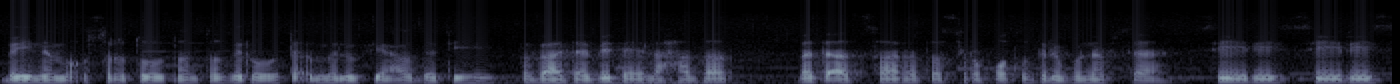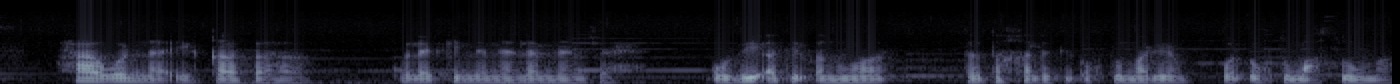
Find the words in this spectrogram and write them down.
بينما أسرته تنتظر وتأمل في عودته. فبعد بضع لحظات بدأت سارة تصرخ وتضرب نفسها. سيريس سيريس حاولنا إيقافها ولكننا لم ننجح. أضيئت الأنوار تدخلت الأخت مريم والأخت معصومة.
